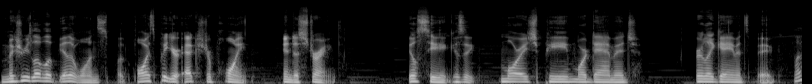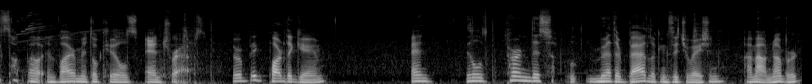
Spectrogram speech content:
Make sure you level up the other ones, but always put your extra point into strength. You'll see, because more HP, more damage, Early game, it's big. Let's talk about environmental kills and traps. They're a big part of the game, and it'll turn this rather bad looking situation, I'm outnumbered,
